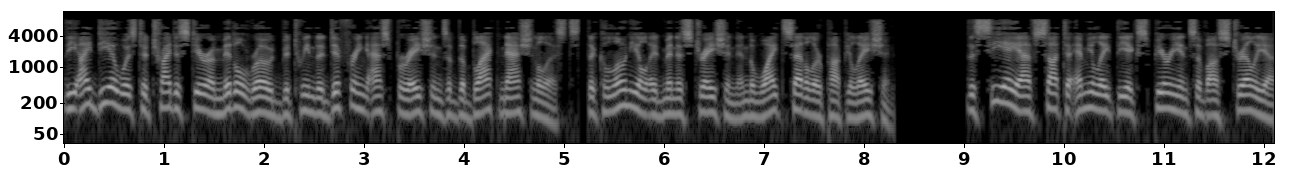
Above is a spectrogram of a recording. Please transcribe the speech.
The idea was to try to steer a middle road between the differing aspirations of the black nationalists, the colonial administration and the white settler population. The CAF sought to emulate the experience of Australia,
